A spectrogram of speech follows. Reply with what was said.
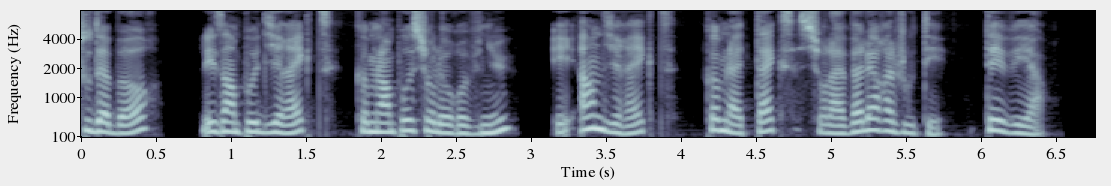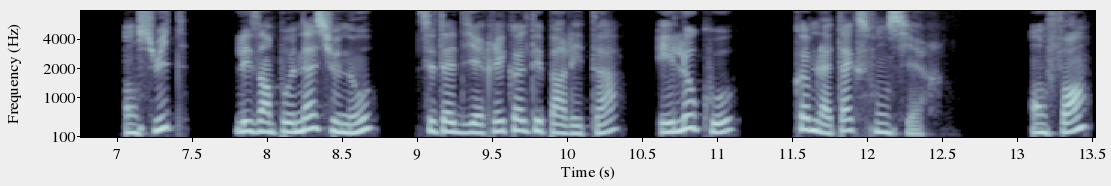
Tout d'abord, les impôts directs, comme l'impôt sur le revenu, et indirects, comme la taxe sur la valeur ajoutée, TVA. Ensuite, les impôts nationaux, c'est-à-dire récoltés par l'État, et locaux, comme la taxe foncière. Enfin,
